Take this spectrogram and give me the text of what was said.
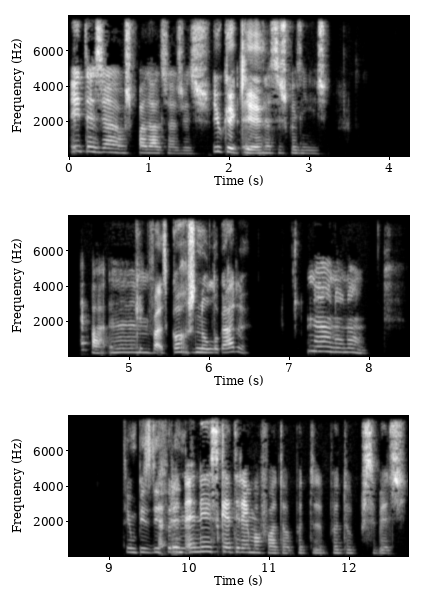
E tens já os espalhados às vezes E o que é que eh, é? dessas coisinhas. Epá, O que é que hum, fazes? Corres no lugar? não, não, não. Tem um piso diferente? Eu, eu nem sequer tirei uma foto para tu, para tu perceberes.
